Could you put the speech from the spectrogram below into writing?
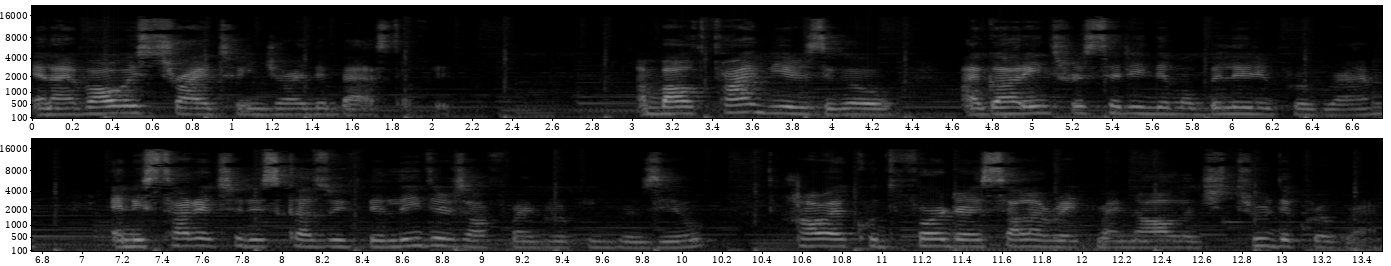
and I've always tried to enjoy the best of it. About five years ago, I got interested in the mobility program and started to discuss with the leaders of my group in Brazil how I could further accelerate my knowledge through the program.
